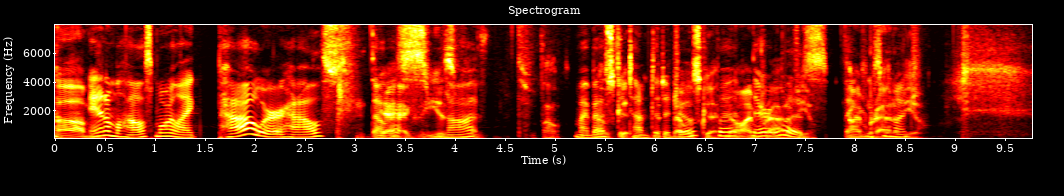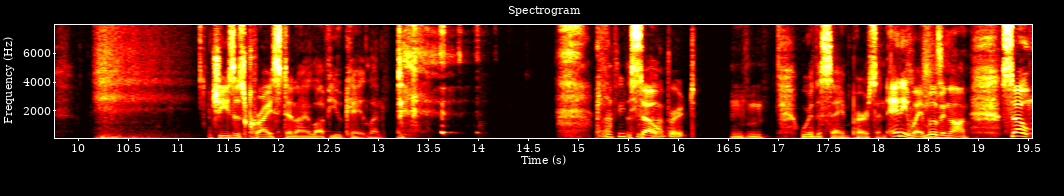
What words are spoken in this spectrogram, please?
Um, Animal House, more like Powerhouse. That Yeah, was he is- not well, my best attempt at a that joke. was good. But No, I'm proud of you. Thank I'm you so proud of much. you. Jesus Christ, and I love you, Caitlin. Love you too, So- Robert. Mm-hmm. We're the same person. Anyway, moving on. So,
